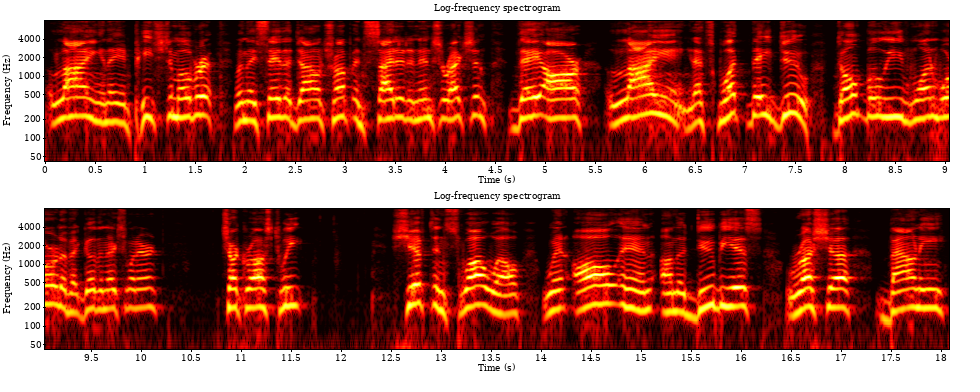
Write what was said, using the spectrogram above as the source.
lying and they impeached him over it. When they say that Donald Trump incited an insurrection, they are lying. That's what they do. Don't believe one word of it. Go to the next one, Aaron. Chuck Ross tweet. Schiff and Swalwell went all in on the dubious Russia bounty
